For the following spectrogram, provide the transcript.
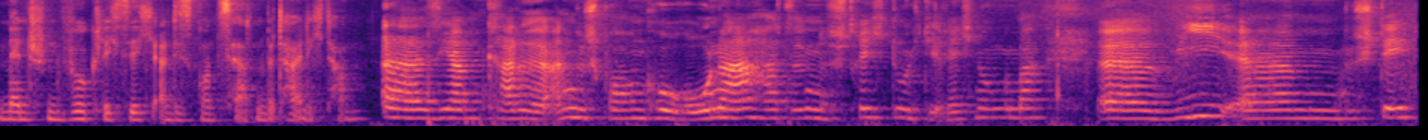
Menschen wirklich sich an diesen Konzerten beteiligt haben. Äh, Sie haben gerade angesprochen, Corona hat einen Strich durch die Rechnung gemacht. Äh, wie ähm, steht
